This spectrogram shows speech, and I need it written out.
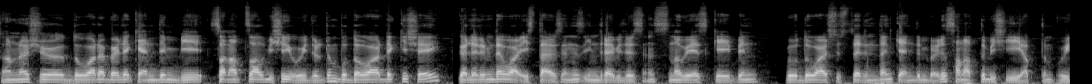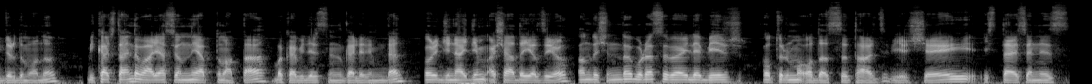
Sonra şu duvara böyle kendim bir sanatsal bir şey uydurdum. Bu duvardaki şey galerimde var. İsterseniz indirebilirsiniz. Snowy Escape'in bu duvar süslerinden kendim böyle sanatlı bir şey yaptım. Uydurdum onu. Birkaç tane de varyasyonunu yaptım hatta. Bakabilirsiniz galerimden. Orijinal ID'm aşağıda yazıyor. Onun dışında burası böyle bir oturma odası tarzı bir şey. İsterseniz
